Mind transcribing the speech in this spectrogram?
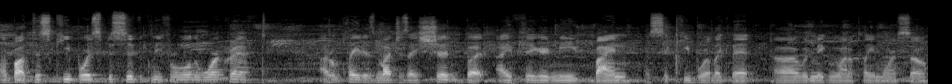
I bought this keyboard specifically for World of Warcraft. I don't play it as much as I should, but I figured me buying a sick keyboard like that uh, would make me want to play more. So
